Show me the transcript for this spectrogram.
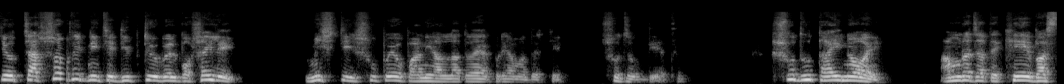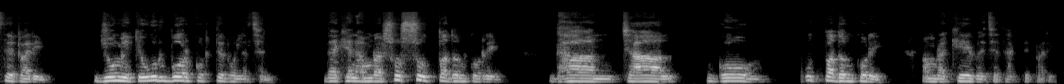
কেউ চারশো ফিট নিচে ডিপ টিউবওয়েল বসাইলেই মিষ্টি সুপেয় পানি আল্লাহ দয়া করে আমাদেরকে সুযোগ দিয়েছেন। শুধু তাই নয়, আমরা যাতে খেয়ে বাঁচতে পারি, জমিকে উর্বর করতে বলেছেন। দেখেন আমরা শস্য উৎপাদন করে, ধান, চাল, গম উৎপাদন করে আমরা খেয়ে বেঁচে থাকতে পারি।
